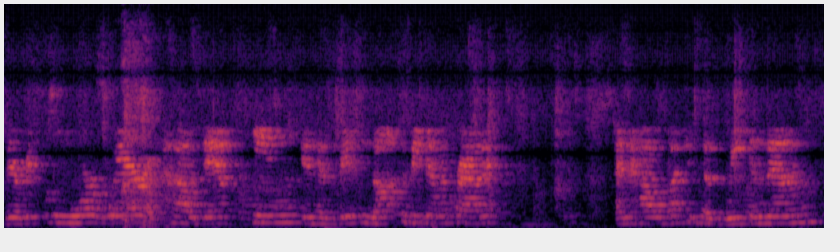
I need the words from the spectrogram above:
they're becoming more aware of how damaging it has been not to be democratic and how much it has weakened them.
